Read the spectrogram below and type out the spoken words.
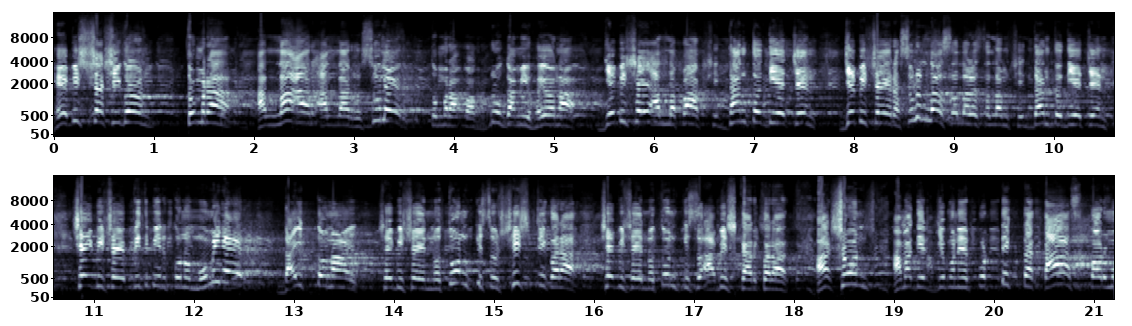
হে বিশ্বাসীগণ তোমরা আল্লাহ আর আল্লাহ রসুলের তোমরা অগ্রগামী হয়েও না। যে বিষয়ে আল্লাহ পাক সিদ্ধান্ত দিয়েছেন, যে বিষয়ে রাসুল্লাহ সাল্লাহ সাল্লাম সিদ্ধান্ত দিয়েছেন, সেই বিষয়ে পৃথিবীর কোনো মুমিনের দায়িত্ব নয় সেই বিষয়ে নতুন কিছু সৃষ্টি করা সে বিষয়ে নতুন কিছু আবিষ্কার করা। আসুন, আমাদের জীবনের প্রত্যেকটা কাজ কর্ম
